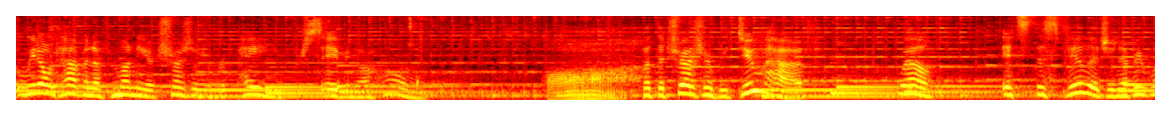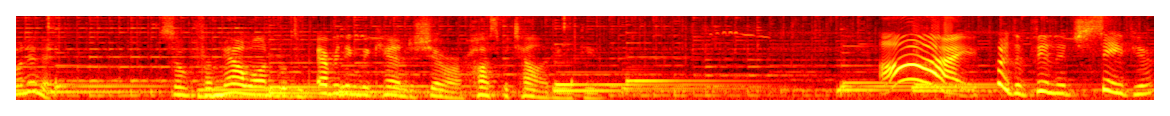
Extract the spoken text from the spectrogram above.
we don't have enough money or treasure to repay you for saving our home. Ah. But the treasure we do have, well, it's this village and everyone in it. So from now on, we'll do everything we can to share our hospitality with you. I, for the village savior,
